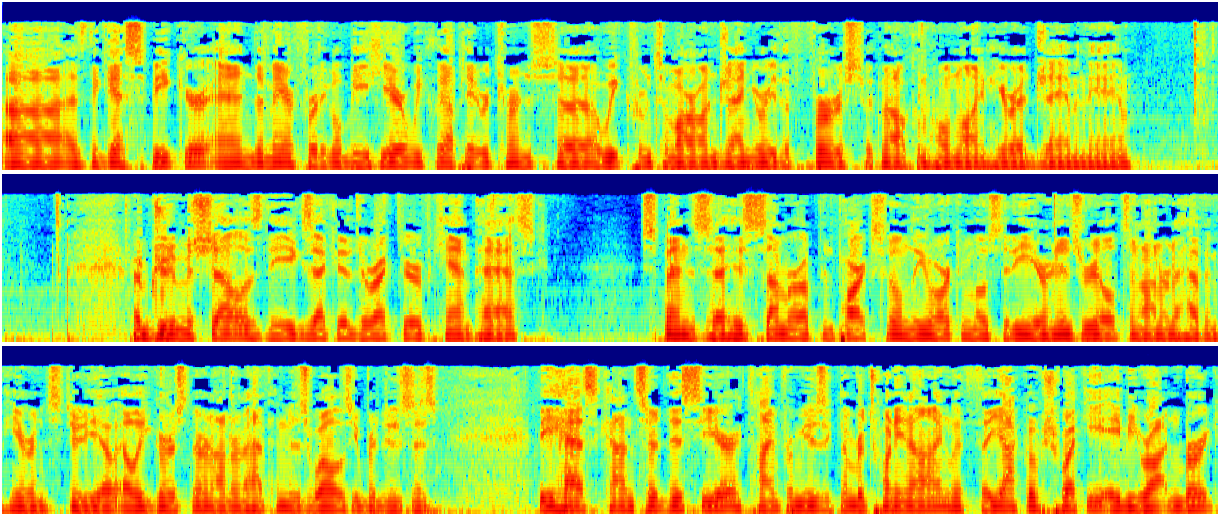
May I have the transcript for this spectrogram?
uh, as the guest speaker, and the Meir Fertig will be here. Weekly update returns uh, a week from tomorrow on January the 1st with Malcolm Hoenlein here at JM in the AM. Judah Mischel is the executive director of Camp HASC spends uh, his summer up in Parksville, New York, and most of the year in Israel. It's an honor to have him here in studio. Eli Gerstner, an honor to have him as well as he produces the HASC concert this year. Time for music number 29 with uh, Yaakov Shweki, Abie Rotenberg,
